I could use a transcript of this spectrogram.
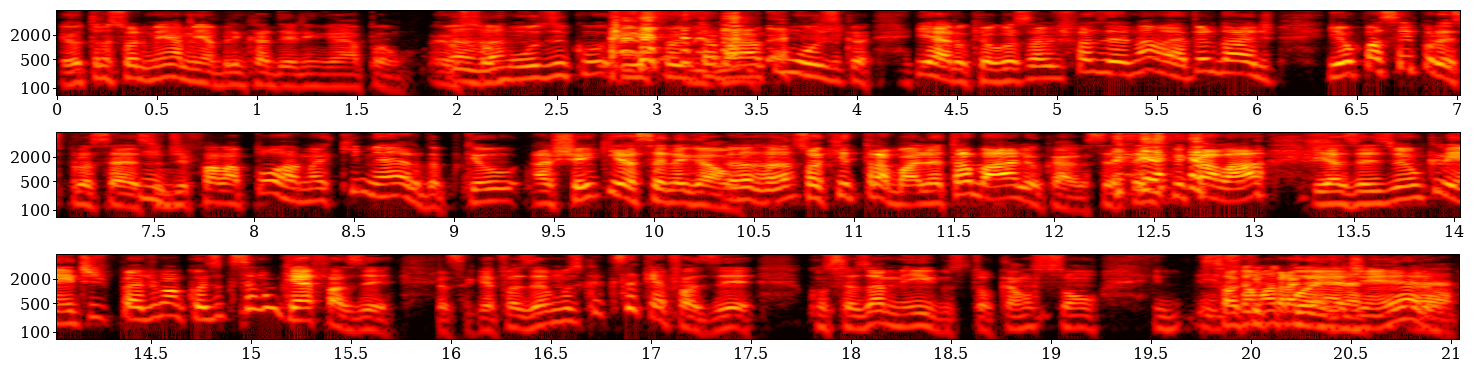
eu transformei a minha brincadeira em ganha-pão. Eu sou Aham. músico e fui trabalhar com música. E era o que eu gostava de fazer. Não, é verdade. E eu passei por esse processo de falar, porra, mas que merda, porque eu achei que ia ser legal. Aham. Só que trabalho é trabalho, cara. Você tem que ficar lá e às vezes vem um cliente e pede uma coisa que você não quer fazer. Você quer fazer a música que você quer fazer, com seus amigos, tocar um som. Isso Só é que uma para ganhar dinheiro, é.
